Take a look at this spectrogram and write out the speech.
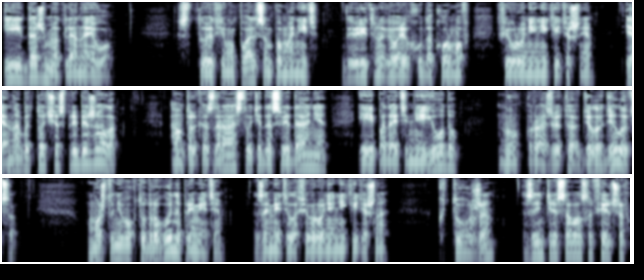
и дожмет ли она его. «Стоит ему пальцем поманить», — доверительно говорил Худокормов Февронии Никитишне, — и она бы тотчас прибежала. А он только «здравствуйте», «до свидания» и «подайте мне йоду». Ну, разве так дела делаются? Может, у него кто другой на примете? Заметила Феврония Никитишна. Кто же? Заинтересовался фельдшер.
